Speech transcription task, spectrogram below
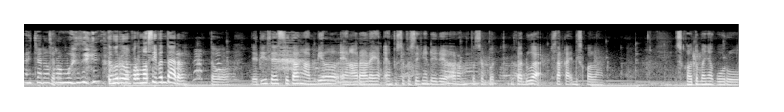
acara promosi. Tunggu dulu promosi bentar. Tuh jadi saya suka ngambil yang orang-orang yang, yang positif-positifnya dari orang tersebut. Kedua saya kayak di sekolah. Sekolah tuh banyak guru.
